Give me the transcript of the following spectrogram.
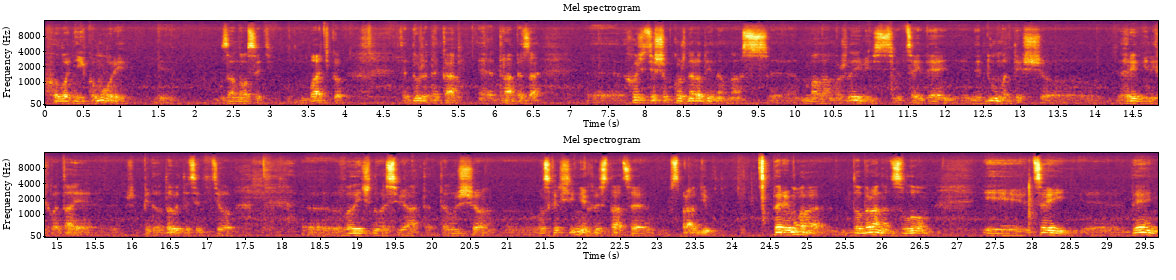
в холодній коморі заносить батько. Це дуже така е, трапеза. Е, Хочеться, щоб кожна родина в нас е, мала можливість у цей день не думати, що гривні не вистачає, щоб підготуватися до цього величного свята. Тому що Воскресіння Христа це справді перемога добра над злом. І цей день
